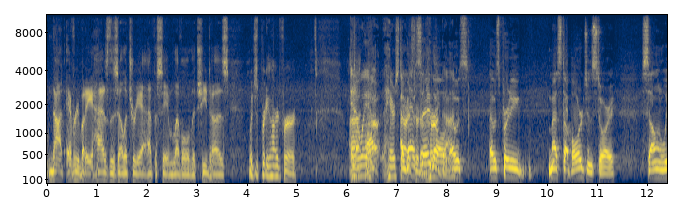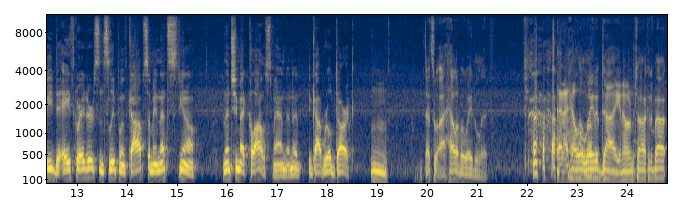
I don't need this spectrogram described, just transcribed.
not everybody has the zealotry at the same level that she does, which is pretty hard for her. In a way, Uh, uh, I Herr Starr gotta is sort say of her though, god. that was that was pretty messed up origin story. Selling weed to eighth graders and sleeping with cops. I mean, that's you know. And then she met Klaus, man, and it, it got real dark. That's a hell of a way to live. and a hell of a way to die. You know what I'm talking about?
